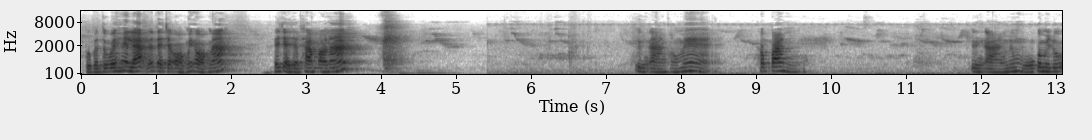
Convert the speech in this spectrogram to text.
เปิดประตูไว้ให้แล้ว แล้วแต่จะออกไม่ออกนะ แล้วแต่จะทำเอานะอึ่งอ่างของแม่ข้าวปั้นอึ่งอ่างเนื้อหมูก็ไม่รู้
